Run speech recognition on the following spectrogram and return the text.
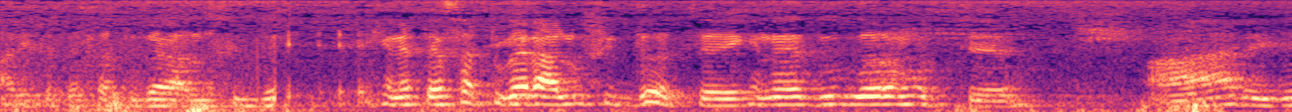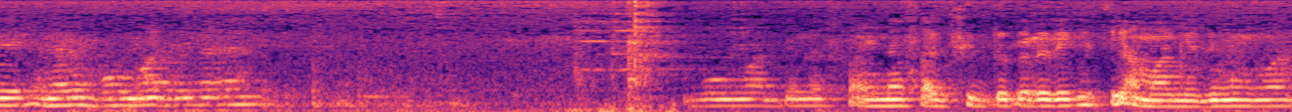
আর এটা তেসার টুকার আলু সিদ্ধ। এখানে তেসার টুকার আলু সিদ্ধ হচ্ছে। এখানে দুধ গরম হচ্ছে। আর এই যে এখানে আমি বৌমার জন্য বৌমার জন্য সয়না শাক সিদ্ধ করে রেখেছি আমার মেজে বৌমার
